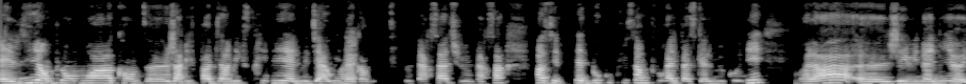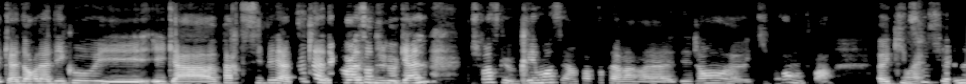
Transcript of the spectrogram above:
elle lit un peu en moi quand euh, j'arrive pas bien à m'exprimer. Elle me dit ah oui, d'accord, tu peux faire ça, tu veux faire ça. Enfin, c'est peut-être beaucoup plus simple pour elle parce qu'elle me connaît. Voilà, j'ai une amie qui adore la déco et, et, qui a participé à toute la décoration du local. Je pense que vraiment, c'est important d'avoir des gens qui croient en toi, qui te soutiennent,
